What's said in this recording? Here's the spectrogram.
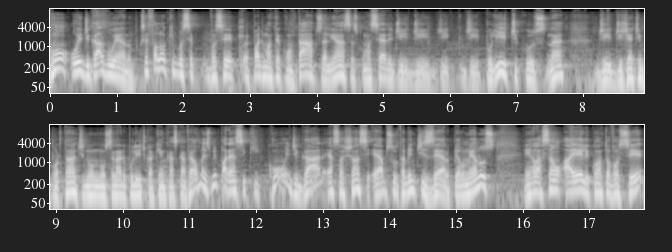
com o Edgar Bueno? Porque você falou que você, você pode manter contatos, alianças com uma série de, de, de, de políticos, né? de, de gente importante no, no, cenário político aqui em Cascavel, mas me parece que com o Edgar essa chance é absolutamente zero. Pelo menos em relação a ele quanto a você,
